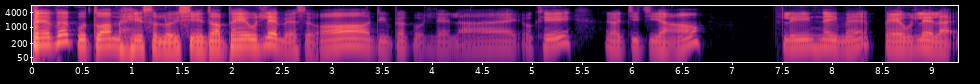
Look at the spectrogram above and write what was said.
ဘယ်ဘက်ကိုသွားမဟေးဆိုလို့ရှိရင်သွားဘယ်ကိုလှည့်မယ်ဆိုအော်ဒီဘက်ကိုလှည့်လိုက် okay အဲ့တော့ကြည့်ကြည့်ရအောင် play နှိပ်မယ်ဘယ်ကိုလှည့်လိုက်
